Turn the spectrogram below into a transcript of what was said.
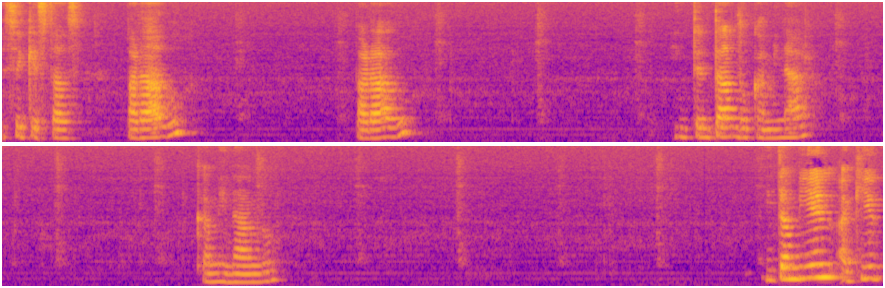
Así que estás parado, parado, intentando caminar, caminando, Y también aquí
